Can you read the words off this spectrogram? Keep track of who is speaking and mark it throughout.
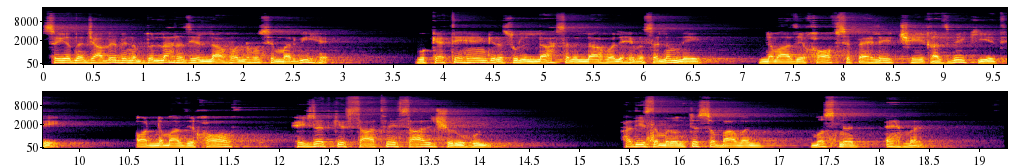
Speaker 1: سیدنا جابر بن عبداللہ رضی اللہ عنہ سے مروی ہے۔ وہ کہتے ہیں کہ رسول اللہ صلی اللہ علیہ وسلم نے نماز خوف سے پہلے چھ غزبے کیے تھے اور نماز خوف ہجرت کے ساتویں سال شروع ہوئی۔ حدیث نمبر انتیس سو باون، مسند احمد۔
